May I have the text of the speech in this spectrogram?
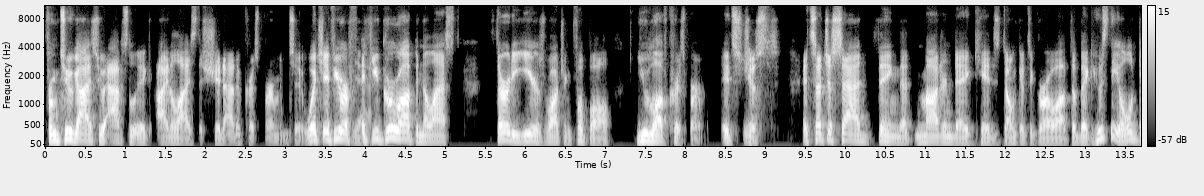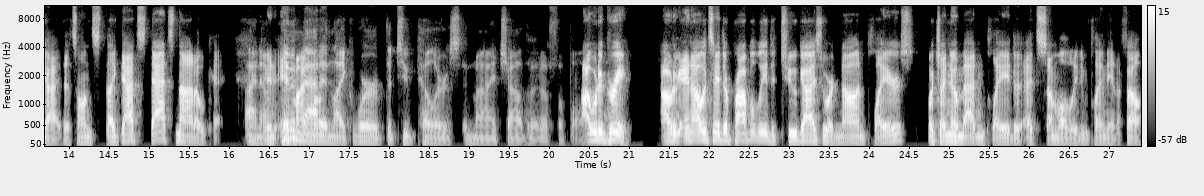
from two guys who absolutely like, idolize the shit out of Chris Berman too. Which if you're yeah. if you grew up in the last 30 years watching football, you love Chris Berman. It's just yes it's such a sad thing that modern day kids don't get to grow up. They'll be like, who's the old guy that's on like that's that's not okay. I know. In, Him in and Madden book. like were the two pillars in my childhood of football. I would agree. I would, and I would say they're probably the two guys who are non-players, which I know Madden played at some level. He didn't play in the NFL,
